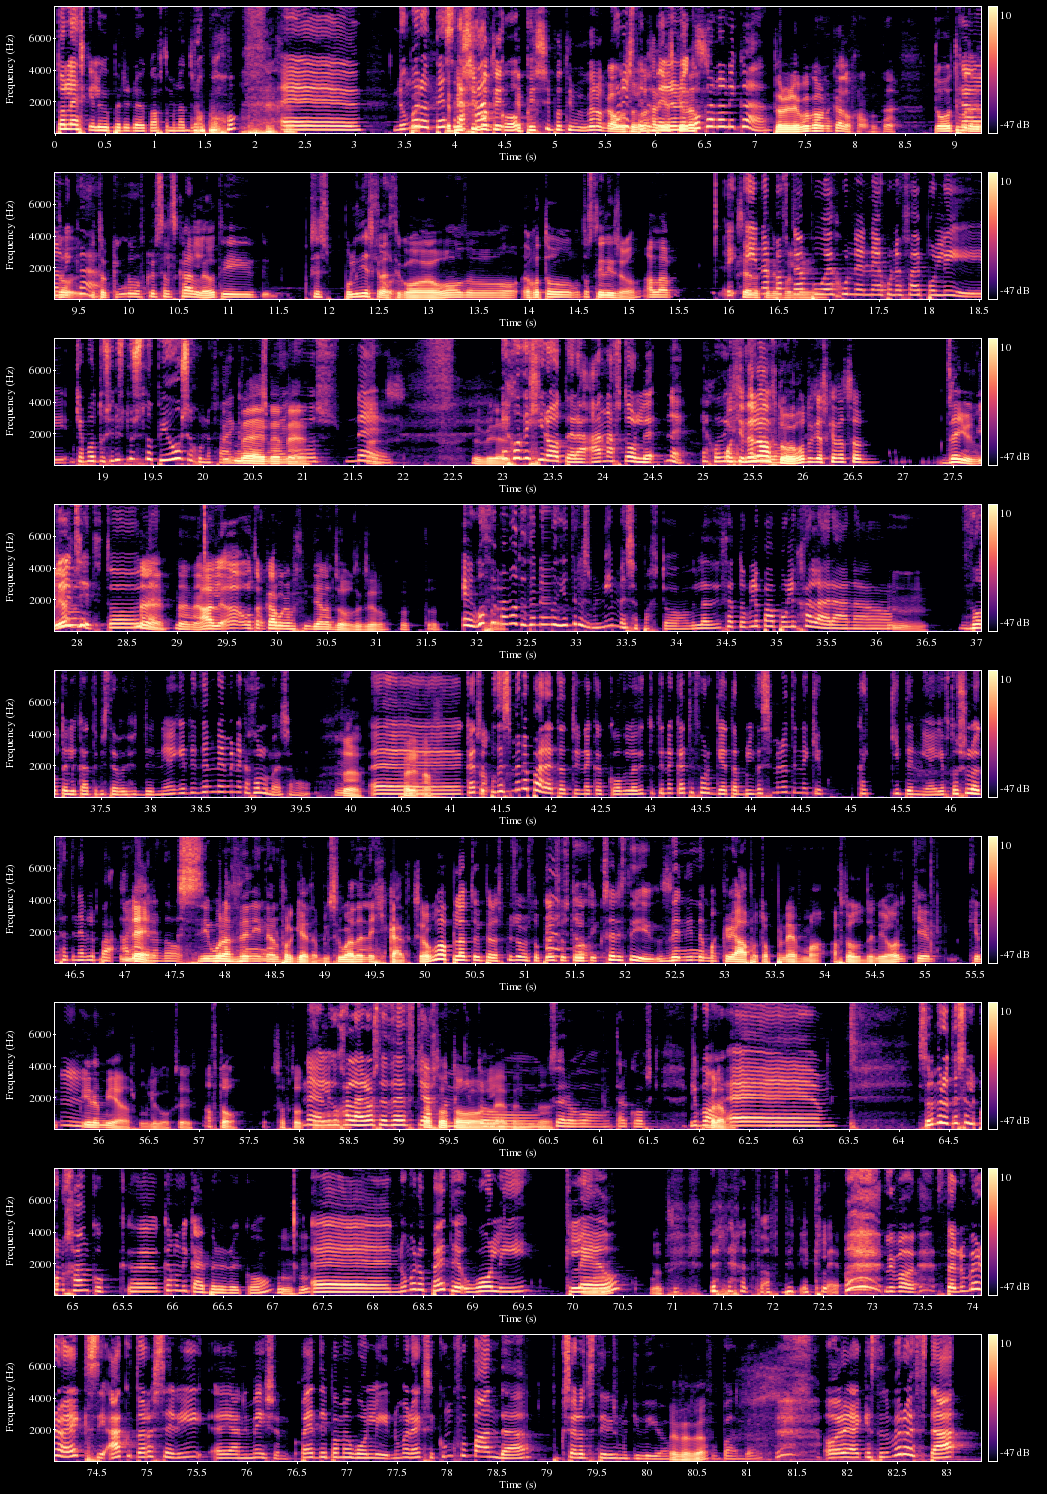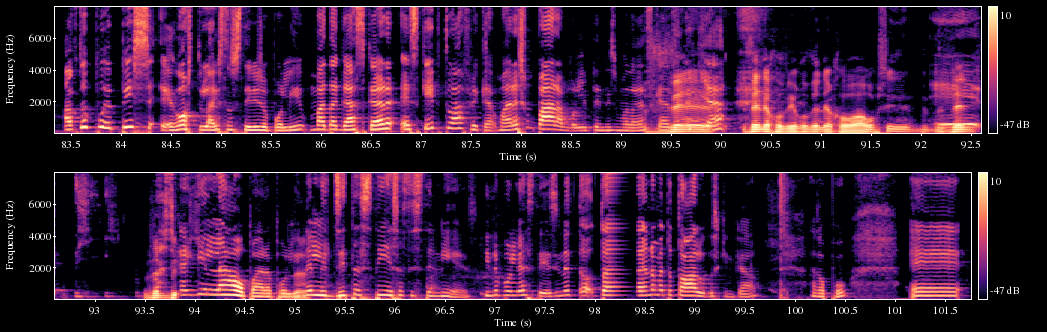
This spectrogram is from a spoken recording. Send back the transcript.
Το λες και λίγο υπερηρωικό αυτό με έναν τρόπο. ε, νούμερο 4 Επίσης, υποτι... Hancock. Επίσης υποτιμημένο κάπως. Ορίστε, Εγώ είχα υπερηρωικό διασκεδάσει- κανονικά. Περιοριακό κανονικά το Hancock, ναι. Το τίποτα για το, Κανονικά. για το Kingdom of Crystal Skull λέω ότι ξέρεις, πολύ διασκεδαστικό. Εγώ το, εγώ το, εγώ το στηρίζω, αλλά Ε, ξέρω είναι ότι από αυτά πολύ- που έχουν, ναι, έχουν φάει πολύ. και από τους ίδιους τους ηθοποιούς έχουν φάει. Ναι, κάποιους, ναι, ναι. αλλιώς, ναι. Εντάξει. δεν πειράζει. Έχω δει χειρότερα. Αν αυτό λέει. Ναι, έχω δει Όχι, δεν λέω αυτό. χειρότερο. Εγώ το διασκέδασα genuinely. αλλά- Legit. Το, Ναι, ναι. ναι, ναι. Άλλοι, α, όταν κάνουμε κάποια στιγμή Indiana Jones, δεν ξέρω. Το- το- Εγώ θυμάμαι ότι δεν έχω ιδιαίτερες μνήμες από αυτό. Δηλαδή θα το βλέπα πολύ χαλαρά να Μμ. δω τελικά τι πιστεύω για την ταινία, γιατί δεν έμεινε καθόλου μέσα μου. Ναι, Ε, fair enough. κάτι που δεν σημαίνει απαραίτητα ότι είναι κακό. Δηλαδή το ότι είναι κάτι forgettable δεν σημαίνει ότι είναι και κακή ταινία. Γι' αυτό σου λέω ότι θα την έβλεπα αν ήθελα Ναι, να δω. σίγουρα δεν είναι unforgettable. Σίγουρα δεν έχει κάτι, ξέρω εγώ. Απλά το υπερασπίζομαι στο πλαίσιο Αυτό. του ότι ξέρεις τι, δεν είναι μακριά από το πνεύμα αυτών των ταινιών και, και είναι μία, ας πούμε, λίγο, ξέρεις. Αυτό. Σε αυτό Ναι, το... λίγο χαλαρώστε, δεν φτιάχναμε αυτό το και το, level, ναι. ξέρω εγώ, Ταρκόφσκι. Λοιπόν, Μπράβο. ε, στο νούμερο 4 λοιπόν, Hancock, ε, κανονικά υπερηρωικό. Μμμ. Ε, νούμερο 5, Wall-E, κλαίω. Έτσι. Δεν θέλω να θυμάμαι αυτή την ταινία, κλαίω. λοιπόν, στο νούμερο 6, άκου τώρα σερή ε, animation. 5 είπαμε Wall-E. Νούμερο 6, Kung Fu Panda, που ξέρω ότι στηρίζουμε και οι δύο. Ε, βέβαια. Kung Fu Panda. Ωραία, και στο νούμερο 7, αυτό που επίσης εγώ τουλάχιστον στηρίζω πολύ, Madagascar Escape to Africa. Μ' αρέσουν πάρα πολύ οι ταινίες Madagascar, δεν, παιδιά. δεν έχω δει, εγώ δεν έχω άποψη. δεν... Ε, δεν Βασικά γελάω πάρα πολύ. Ναι. Είναι legit αστείες αυτές τις ταινίες. Είναι πολύ αστείες. Είναι το, το ένα μετά το άλλο τα σκηνικά. Αγαπώ. Ε,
